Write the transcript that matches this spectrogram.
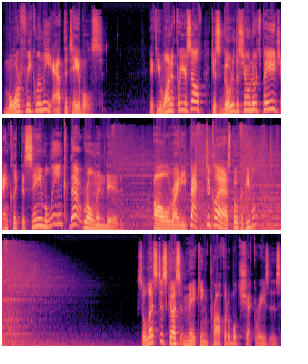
more frequently at the tables. If you want it for yourself, just go to the show notes page and click the same link that Roland did. Alrighty, back to class, poker people. So let's discuss making profitable check raises.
